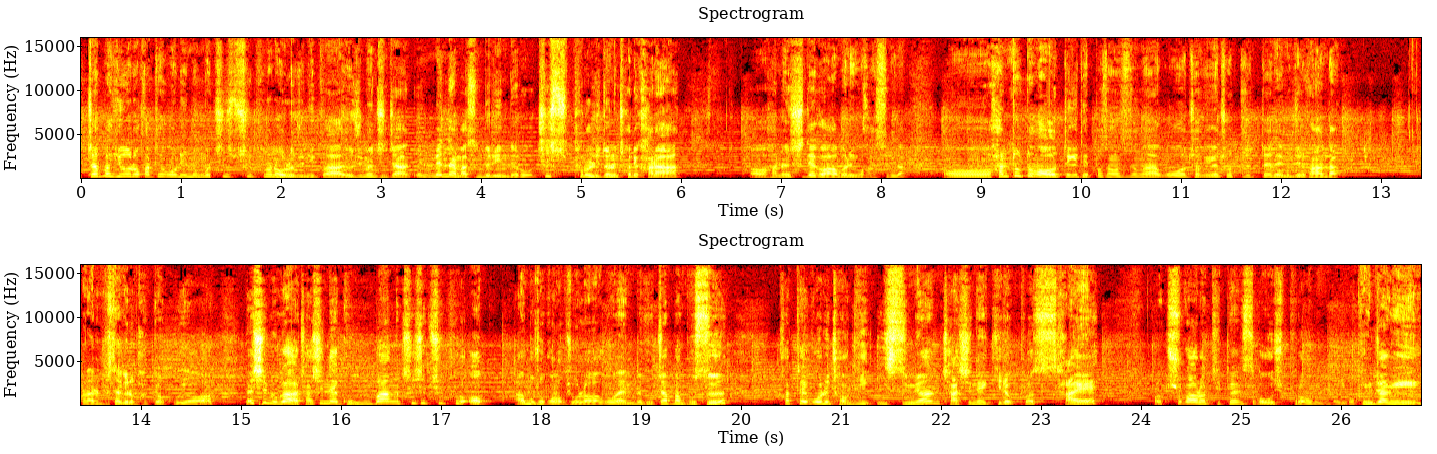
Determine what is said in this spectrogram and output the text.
극자판 히어로 카테고리는 뭐 77%나 올려주니까 요즘엔 진짜 맨- 맨날 말씀드린 대로 70% 리더는 저리 가라 어, 하는 시대가 와버린 것 같습니다. 어, 한통 동안 어떻게 대포 상승하고 적에게 초트 때 데미지를 가한다. 라는 필살기로 바뀌었고요. 패시브가 자신의 공방 77%업 아무 조건 없이 올라가고 엔드 극자판 보스 카테고리 적이 있으면 자신의 기력 플러스 4에 어, 추가로 디펜스가 50% 업입니다. 이거 굉장히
